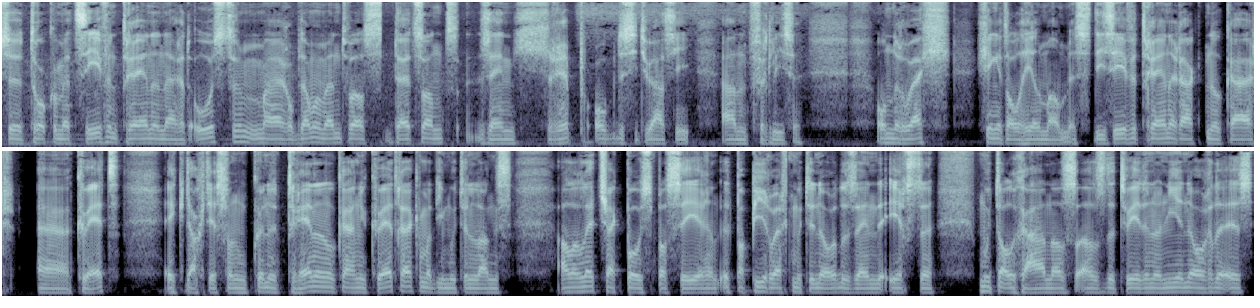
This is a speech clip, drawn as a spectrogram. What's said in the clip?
Ze trokken met zeven treinen naar het oosten, maar op dat moment was Duitsland zijn grip op de situatie aan het verliezen. Onderweg ging het al helemaal mis. Die zeven treinen raakten elkaar uh, kwijt. Ik dacht eerst van hoe kunnen treinen elkaar nu kwijtraken, maar die moeten langs allerlei checkposts passeren. Het papierwerk moet in orde zijn. De eerste moet al gaan als, als de tweede nog niet in orde is.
